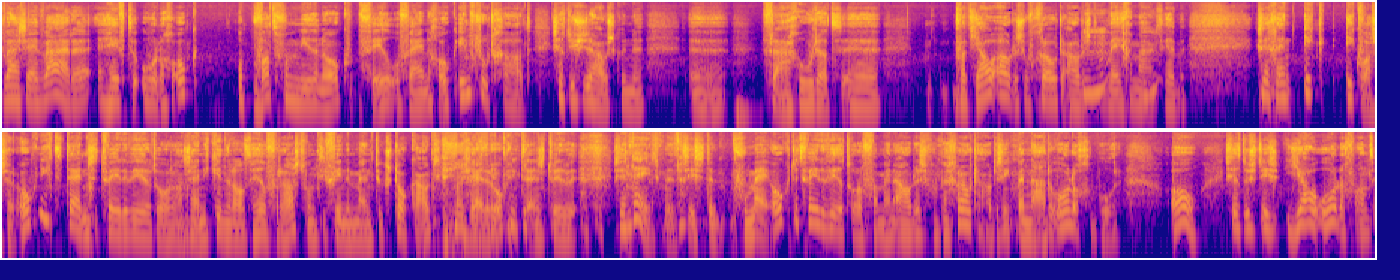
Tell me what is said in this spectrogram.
waar zij waren, heeft de oorlog ook op wat voor manier dan ook, veel of weinig, ook invloed gehad. Zegt dus je zou eens kunnen uh, vragen hoe dat. Uh, wat jouw ouders of grootouders mm -hmm. toen meegemaakt mm -hmm. hebben. Ik zeg, en ik, ik was er ook niet tijdens de Tweede Wereldoorlog. Dan zijn die kinderen altijd heel verrast, want die vinden mij natuurlijk stokoud. Was jij er ook niet tijdens de Tweede Wereldoorlog? Ik zeg, nee, het is de, voor mij ook de Tweede Wereldoorlog van mijn ouders, van mijn grootouders. Ik ben na de oorlog geboren. Oh, ik zeg dus het is jouw oorlog, want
